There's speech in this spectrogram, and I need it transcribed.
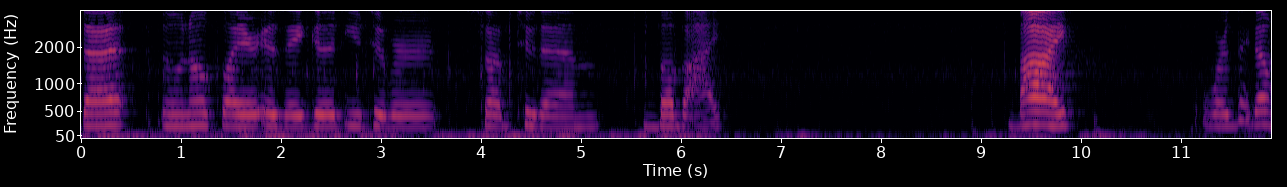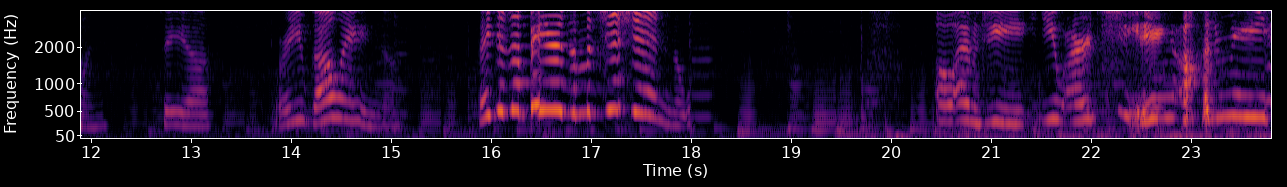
That Uno player is a good YouTuber. Sub to them. Bye bye bye. Where'd they going? See ya. Where are you going? They disappeared! The magician! OMG, you are cheating on me!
